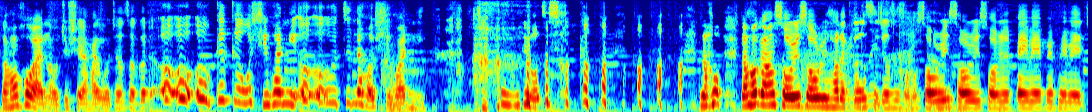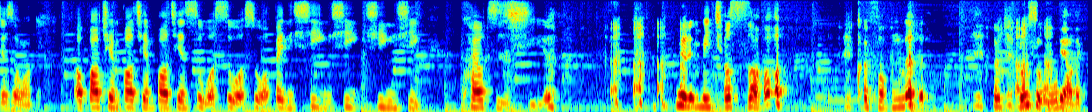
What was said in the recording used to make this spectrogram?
然后后来呢，我就学了韩文，就这首歌的哦哦哦哥哥我喜欢你，哦哦哦真的好喜欢你。我这首歌。然后，然后刚刚 sorry sorry，他的歌词就是什么 sorry sorry sorry，baby baby baby，就是什么哦，抱歉抱歉抱歉，是我是我是我被你吸引吸引吸引吸引，快要窒息了，为 了没球手，快疯了，都是无聊的歌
